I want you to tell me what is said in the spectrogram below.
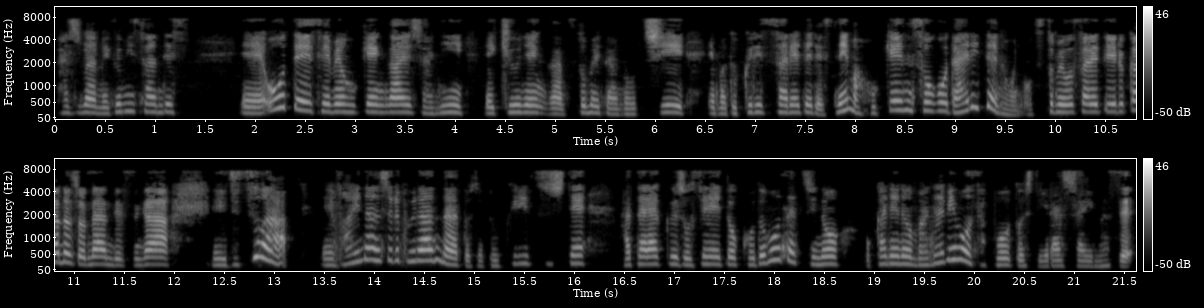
田島めぐみさんです。えー、大手生命保険会社に、えー、9年間勤めた後、えーまあ、独立されてですね、今保険総合代理店の方にお勤めをされている彼女なんですが、え、実は、えファイナンシャルプランナーとして独立して働く女性と子供たちのお金の学びもサポートしていらっしゃいます。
